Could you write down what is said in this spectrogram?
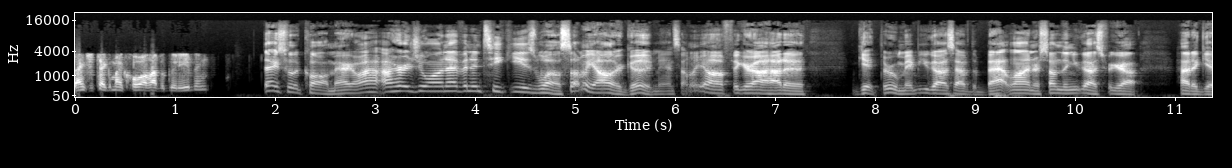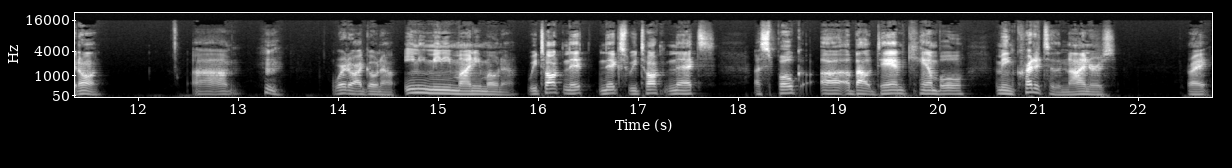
Thanks for taking my call. Have a good evening. Thanks for the call, Mario. I, I heard you on Evan and Tiki as well. Some of y'all are good, man. Some of y'all figure out how to get through. Maybe you guys have the bat line or something. You guys figure out how to get on. Um, hmm. Where do I go now? Eeny, meeny, miny, mo now. We talked Knick- Knicks. We talked Nets. I spoke uh, about Dan Campbell. I mean, credit to the Niners, right?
